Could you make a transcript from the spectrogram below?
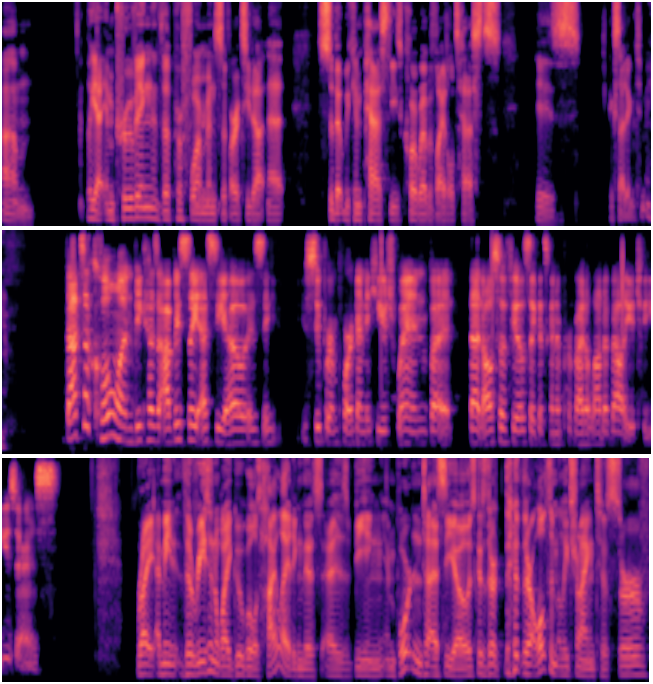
Um, but yeah, improving the performance of artsy.net so that we can pass these core web vital tests is exciting to me. That's a cool one because obviously SEO is a super important and a huge win, but that also feels like it's going to provide a lot of value to users. Right. I mean, the reason why Google is highlighting this as being important to SEO is because they're they're ultimately trying to serve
